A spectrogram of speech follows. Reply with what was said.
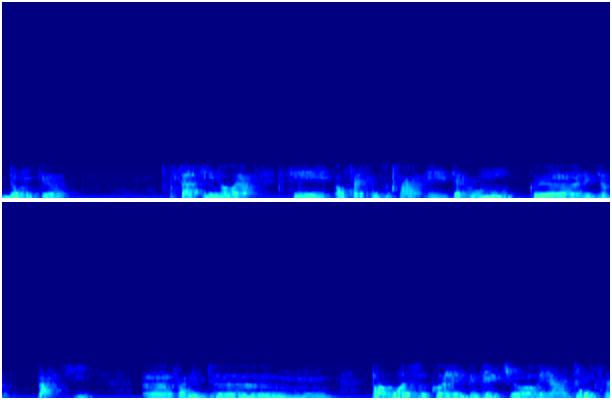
Donc ça c'est une horreur. C'est en fait le bout de sein est tellement mou que les deux parties enfin les deux euh, parois se collent et le bébé il tire rien. Donc ça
